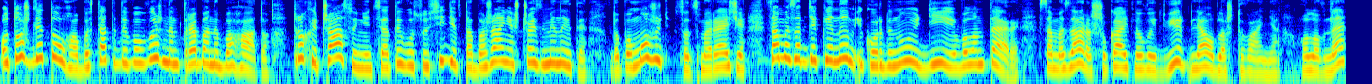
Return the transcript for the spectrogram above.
Отож, для того, аби стати дивовижним, треба небагато. Трохи часу, ініціативу сусідів та бажання щось змінити. Допоможуть соцмережі. Саме завдяки ним і координують дії волонтери. Саме зараз шукають новий двір для облаштування. Головне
